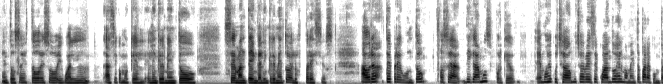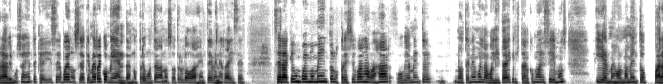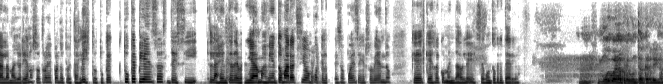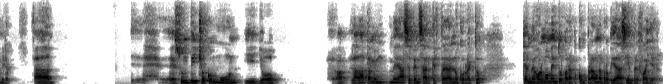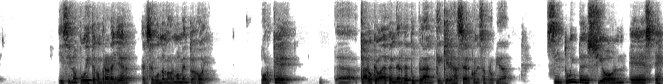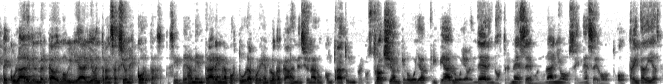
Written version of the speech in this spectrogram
Entonces todo eso igual hace como que el, incremento se mantenga, el incremento de los precios. Ahora te pregunto, o sea, digamos, porque hemos escuchado muchas veces cuándo es el momento para comprar. Hay mucha gente que dice, bueno, o sea, ¿qué me recomiendas? Nos preguntan a nosotros los agentes de bienes raíces, ¿será que es un buen momento? ¿Los precios van a bajar? Obviamente no tenemos la bolita de cristal, como decimos, y el mejor momento para la mayoría de nosotros es cuando tú estás listo. ¿Tú qué, tú qué piensas de si la gente debería más bien tomar acción porque los precios pueden seguir subiendo? ¿Qué, qué es recomendable según tu criterio? Mm, muy buena pregunta, Carolina. Mira, ah, eh, es un dicho común y yo, ah, la data me, me, hace pensar que está en lo correcto, que el mejor momento para comprar una propiedad siempre fue ayer. Y si no pudiste comprar ayer, el segundo mejor momento es hoy. ¿Por qué? Eh, claro que va a depender de tu plan. ¿Qué quieres hacer con esa propiedad? Si tu intención es especular en el mercado inmobiliario en transacciones cortas, es decir, déjame entrar en una postura, por ejemplo, que acabas de mencionar, un contrato, un pre-construction, que lo voy a flipear, lo voy a vender en dos, tres meses, o en un año, o seis meses, o, o 30 días.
